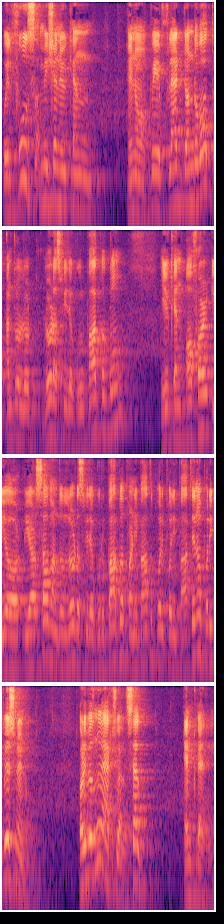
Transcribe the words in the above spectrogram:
with full submission you can you know, pay flat dandavat unto lotus feet of Guru Padma. You can offer your yourself unto the lotus feet of Guru Padma, Pranipata, Pariparipateno, Paripesneno. Paripesneno actual, self-inquiry.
